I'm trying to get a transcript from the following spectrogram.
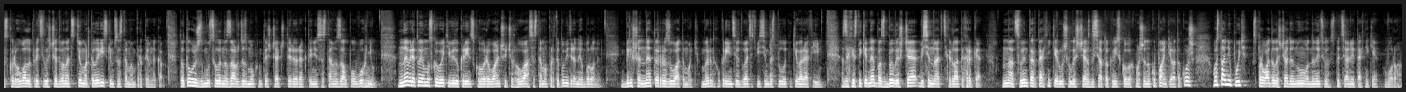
скоригували приціл ще 12 артилерійським системам противника. До того ж, змусили назавжди змовкнути ще чотири реактивні системи залпового вогню. Не врятує московитів від українського реваншу чергова система протиповітряної оборони. Більше не тероризуватимуть мирних українців 28 безпілотників РФІ. Захисники неба збили ще 18 крилатих ракет. На цвинтар техніки рушили ще з десяток військових машин окупантів. А також в останню путь спровадили ще одну одиницю спеціальної техніки ворога.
